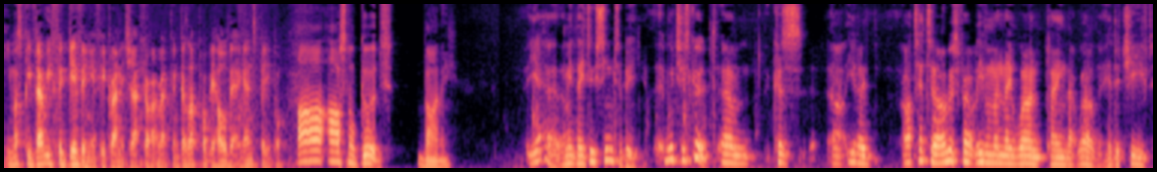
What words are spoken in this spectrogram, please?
you must be very forgiving if you're Granit Xhaka, I reckon, because I'd probably hold it against people. Are Arsenal good, Barney? Yeah, I mean they do seem to be, which is good because um, uh, you know Arteta. I always felt even when they weren't playing that well that he'd achieved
